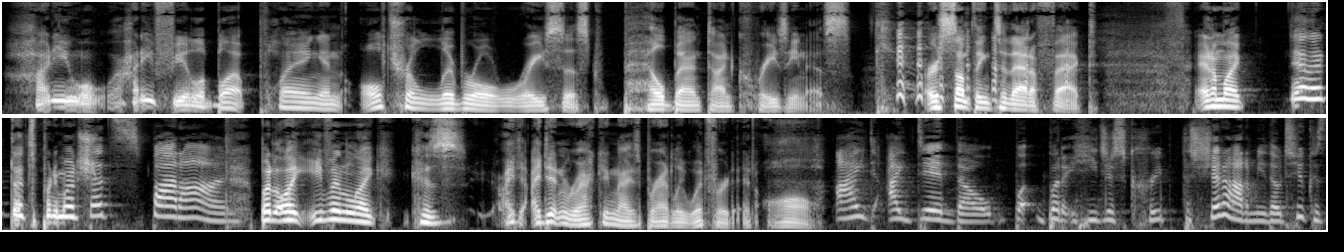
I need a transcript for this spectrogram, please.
how do you how do you feel about playing an ultra liberal racist hell bent on craziness, or something to that effect? And I'm like, yeah, that, that's pretty much. That's spot on. But like, even like, because I, I didn't recognize Bradley Whitford at all. I I did though, but but he just creeped the shit out of me though too because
